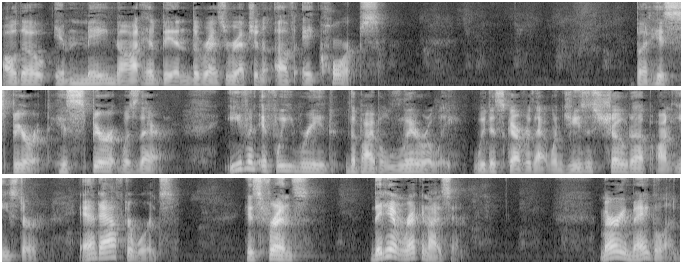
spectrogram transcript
although it may not have been the resurrection of a corpse. But his spirit, his spirit was there. Even if we read the Bible literally, we discover that when Jesus showed up on Easter and afterwards, his friends, they didn't recognize him. Mary Magdalene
